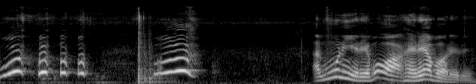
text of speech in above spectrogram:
อู้ อันมูนี่เดี๋ยวพ่อออกให้แน่บ่เดี๋ยว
